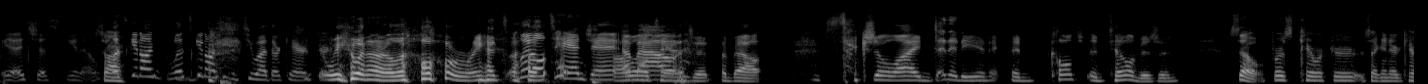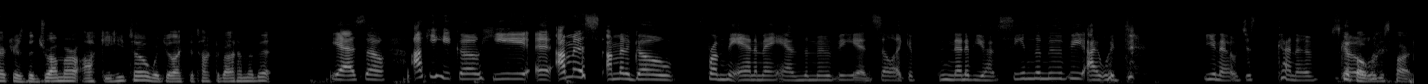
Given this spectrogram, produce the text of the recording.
Yeah, it's just you know. Sorry. Let's get on. Let's get on to the two other characters. We went on a little rant, little tangent a little tangent about sexual identity and and culture and television. So, first character, secondary character is the drummer Akihito. Would you like to talk about him a bit? Yeah, so Akihiko, he uh, I'm going to I'm going to go from the anime and the movie and so like if none of you have seen the movie, I would you know, just kind of Skip go- over this part.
